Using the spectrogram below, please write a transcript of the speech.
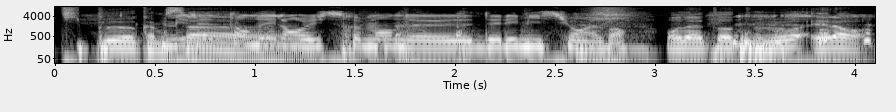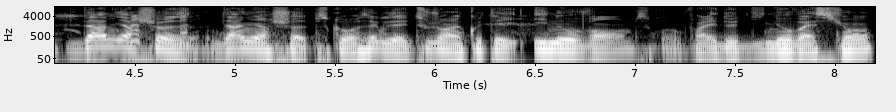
petit peu comme ça. Mais j'attendais euh, l'enregistrement de, de l'émission avant. on attend toujours. Et alors dernière chose, dernière chose, parce qu'on sait que vous avez toujours un côté innovant, parce qu'on parlait de d'innovation.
